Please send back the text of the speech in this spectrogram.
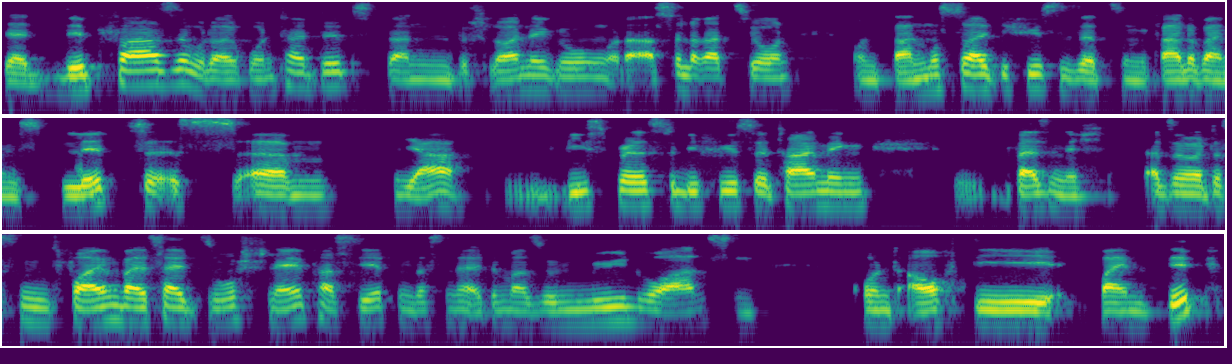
der Dip-Phase oder Runterdips, dann Beschleunigung oder Acceleration und dann musst du halt die Füße setzen. Gerade beim Split ist, ähm, ja, wie spreadest du die Füße, Timing, weiß nicht. Also das sind vor allem, weil es halt so schnell passiert und das sind halt immer so Mühe-Nuancen. Und auch die beim Dip,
